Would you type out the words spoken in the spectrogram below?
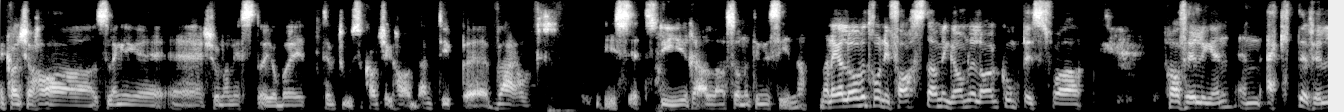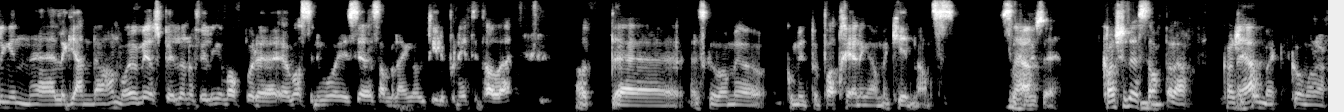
jeg kan ikke ha, Så lenge jeg er journalist og jobber i TV 2, så kan ikke jeg ha den type verv i et styre eller sånne ting ved siden av. Men jeg har lovet Ronny Farstad, min gamle lagkompis fra, fra Fyllingen, en ekte Fyllingen-legende. Han var jo med å spille når Fyllingen var på det øverste nivået i seriesammenheng og tidlig på 90-tallet at eh, jeg skal være med og komme ut på et par treninger med kiden hans. Så får vi se. Kanskje det starter der. Kanskje ja. Kommer der.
